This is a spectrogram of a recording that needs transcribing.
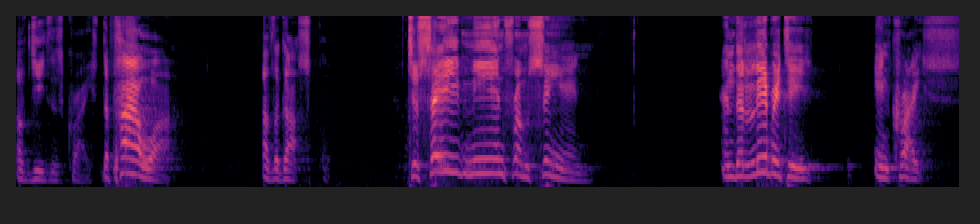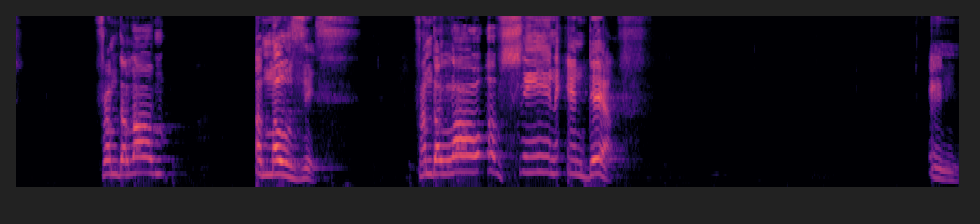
of Jesus Christ, the power of the gospel to save men from sin and the liberty in Christ from the law of Moses, from the law of sin and death, and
